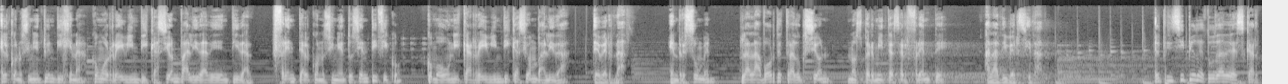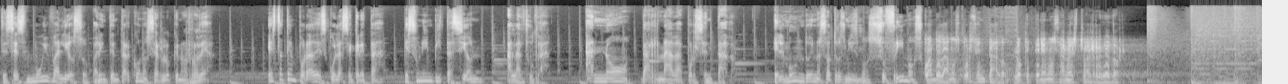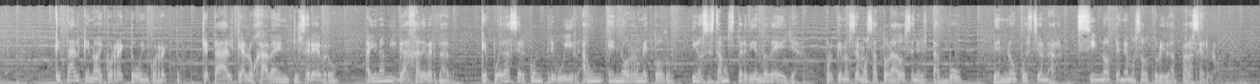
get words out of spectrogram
el conocimiento indígena como reivindicación válida de identidad frente al conocimiento científico como única reivindicación válida de verdad. En resumen, la labor de traducción nos permite hacer frente a la diversidad. El principio de duda de Descartes es muy valioso para intentar conocer lo que nos rodea. Esta temporada de Escuela Secreta es una invitación a la duda, a no dar nada por sentado. El mundo y nosotros mismos sufrimos cuando damos por sentado lo que tenemos a nuestro alrededor. ¿Qué tal que no hay correcto o incorrecto? ¿Qué tal que alojada en tu cerebro hay una migaja de verdad que pueda hacer contribuir a un enorme todo y nos estamos perdiendo de ella porque nos hemos atorados en el tabú de no cuestionar si no tenemos autoridad para hacerlo.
